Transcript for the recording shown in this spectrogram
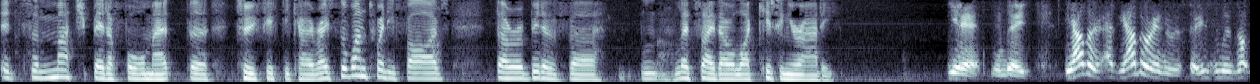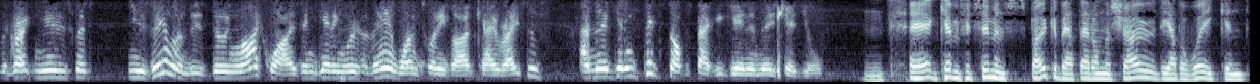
it's a much better format, the 250k race. The 125s, they were a bit of, uh, let's say they were like kissing your auntie. Yeah, indeed. The other at the other end of the season, we've got the great news that New Zealand is doing likewise and getting rid of their 125k races, and they're getting pit stops back again in their schedule. Mm. Uh, Kevin Fitzsimmons spoke about that on the show the other week, and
